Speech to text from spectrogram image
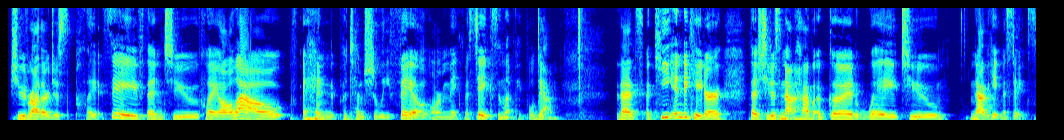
She would rather just play it safe than to play all out and potentially fail or make mistakes and let people down. That's a key indicator that she does not have a good way to navigate mistakes.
